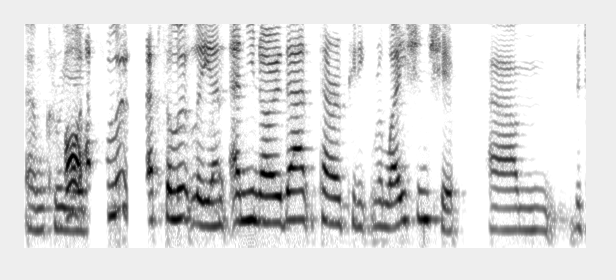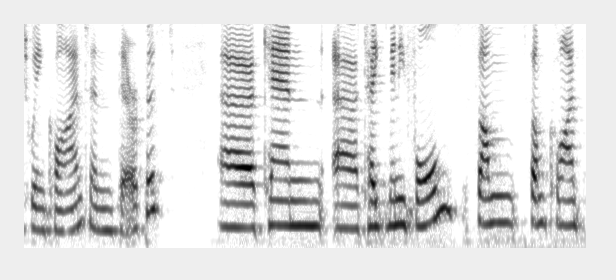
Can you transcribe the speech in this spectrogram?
um, create. Oh, absolutely, absolutely, and and you know that therapeutic relationship um, between client and therapist uh, can uh, take many forms. Some some clients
